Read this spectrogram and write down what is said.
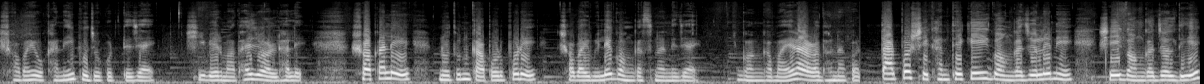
সবাই ওখানেই পুজো করতে যায়। শিবের মাথায় জল ঢালে। সকালে নতুন কাপড় পরে সবাই মিলে গঙ্গা স্নানে যায়। গঙ্গা মায়ের আরাধনা করে। তারপর সেখান থেকেই গঙ্গা জল এনে সেই গঙ্গা জল দিয়ে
